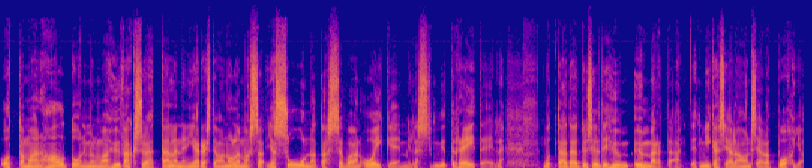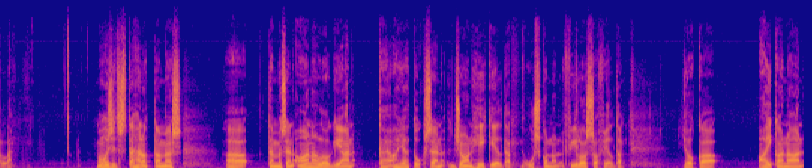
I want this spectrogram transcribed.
ottamaan haltuun, nimenomaan hyväksyä, että tällainen järjestelmä on olemassa ja suunnata se vaan oikeimmille reiteille. Mutta tämä täytyy silti ymmärtää, että mikä siellä on siellä pohjalla. Mä voisin tähän ottaa myös äh, tämmöisen analogian tai ajatuksen John Hickiltä, uskonnon filosofilta, joka aikanaan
